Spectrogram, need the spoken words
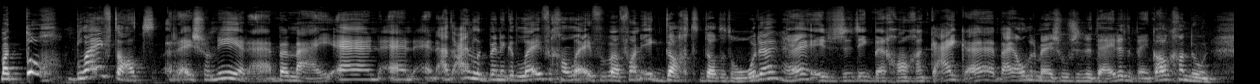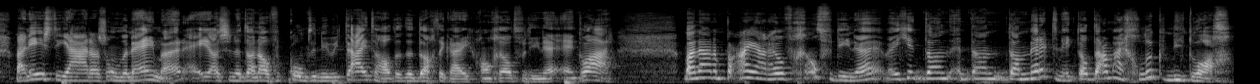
Maar toch bleef dat resoneren bij mij. En, en, en uiteindelijk ben ik het leven gaan leven waarvan ik dacht dat het hoorde. Hè. Dus ik ben gewoon gaan kijken bij andere mensen hoe ze het deden. Dat ben ik ook gaan doen. Mijn eerste jaar als ondernemer, als ze het dan over continuïteit hadden... dan dacht ik, hé, gewoon geld verdienen en klaar. Maar na een paar jaar heel veel geld verdienen, weet je, dan, dan, dan merkte ik dat daar mijn geluk niet lag.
